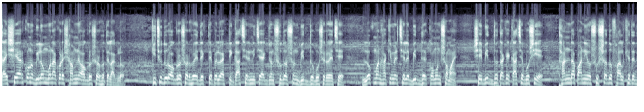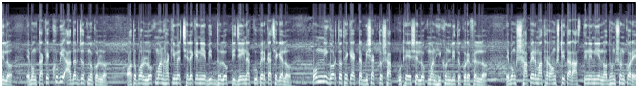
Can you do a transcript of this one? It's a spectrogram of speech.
তাই সে আর কোনো বিলম্ব না করে সামনে অগ্রসর হতে লাগল। কিছু দূর অগ্রসর হয়ে দেখতে পেল একটি গাছের নিচে একজন সুদর্শন বৃদ্ধ বসে রয়েছে। লোকমান হাকিমের ছেলে বৃদ্ধের কমন সময়। সেই বৃদ্ধ তাকে কাছে বসিয়ে ঠান্ডা পানি ও সুস্বাদু ফাল খেতে দিল এবং তাকে খুবই আদর যত্ন করল। অতপর লোকমান হাকিমের ছেলেকে নিয়ে বৃদ্ধ লোকটি যেই না কূপের কাছে গেল, অমনি গর্ত থেকে একটা বিষাক্ত সাপ উঠে এসে লোকমান হিখণ্ডিত করে ফেলল এবং সাপের মাথার অংশটি তার আস্তিনে নিয়ে নধংসন করে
